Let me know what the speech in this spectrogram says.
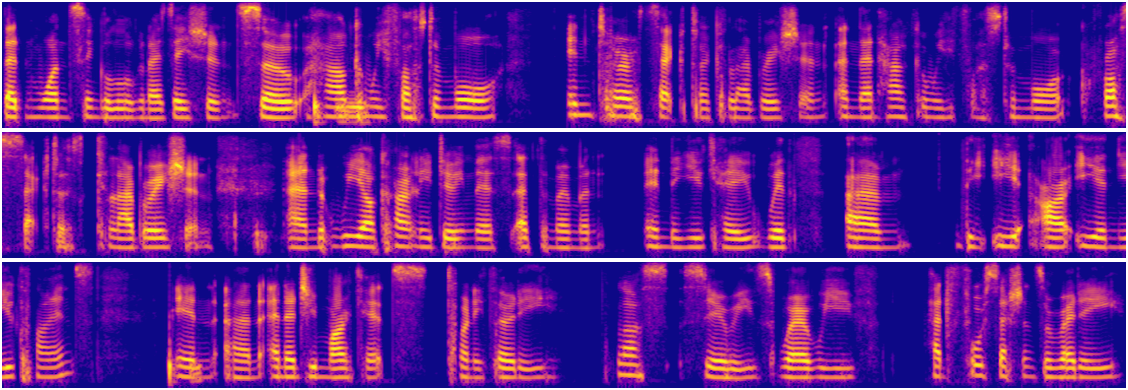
than one single organization. So, how can mm-hmm. we foster more inter-sector collaboration and then how can we foster more cross-sector collaboration and we are currently doing this at the moment in the UK with um, the e- our ENU clients in an energy markets 2030 plus series where we've had four sessions already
